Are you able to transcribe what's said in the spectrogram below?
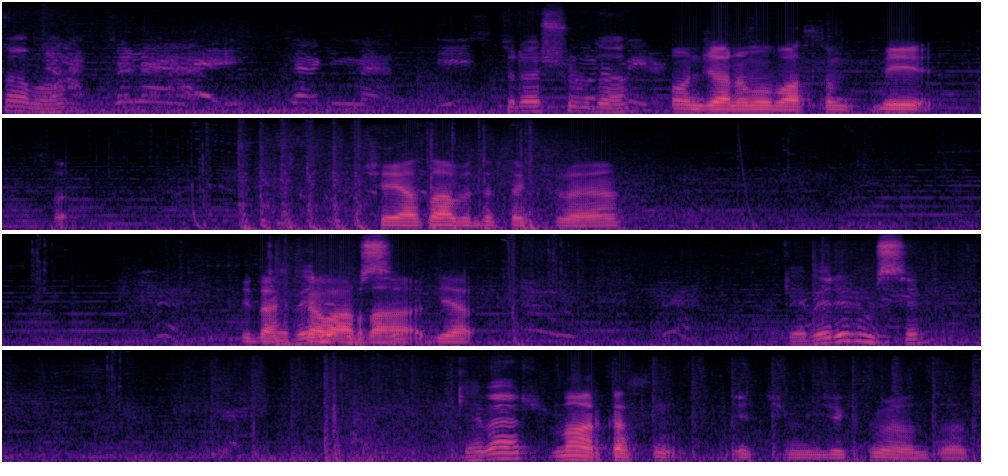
Tamam. Sıra şurada. Son canımı bastım. Bir şey atabilirsek şuraya. Bir dakika Geberir var misin? daha diğer. Geberir misin? Geber. Bunun arkasını geçeyim diyecektim öldü zaten.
